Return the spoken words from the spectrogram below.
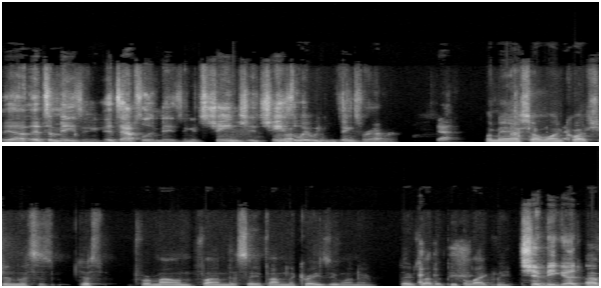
Yeah, it's amazing. It's absolutely amazing. It's changed. It's changed the way we do things forever. Yeah. Let me ask you one question. This is just for my own fun to see if I'm the crazy one or there's other people like me. Should be good. Uh,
